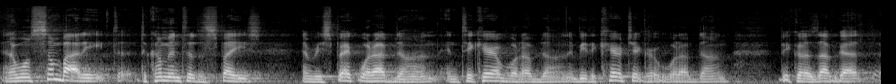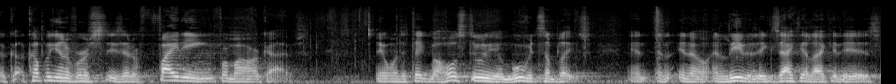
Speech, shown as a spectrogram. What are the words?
And I want somebody to, to come into the space and respect what I've done and take care of what I've done and be the caretaker of what I've done because I've got a, couple universities that are fighting for my archives. They want to take my whole studio and move it someplace and, and you know, and leave it exactly like it is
